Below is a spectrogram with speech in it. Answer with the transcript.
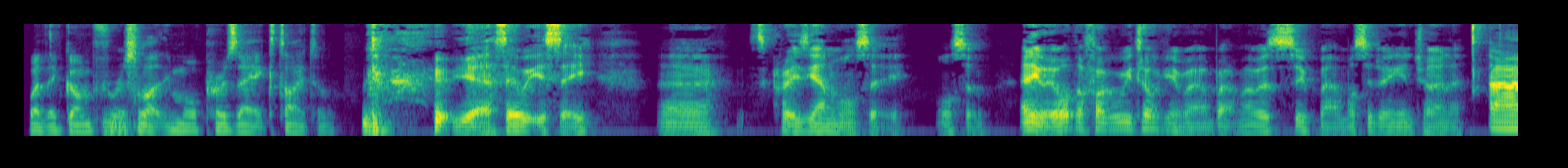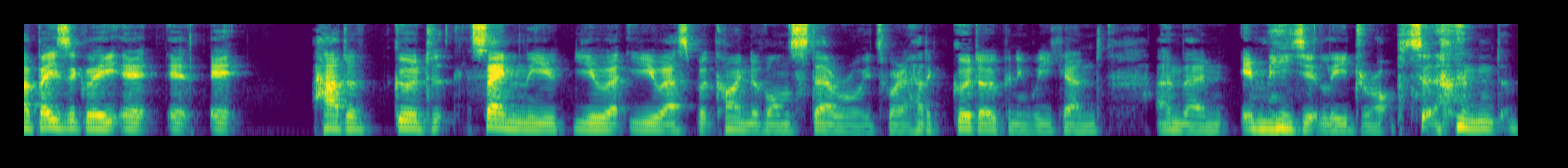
where they've gone for a Mm. slightly more prosaic title. yeah, say what you see. Uh, it's Crazy Animal City. Awesome. Anyway, what the fuck are we talking about? Batman vs Superman. What's it doing in China? Uh, basically, it, it it had a good same in the U, US, but kind of on steroids, where it had a good opening weekend and then immediately dropped, and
